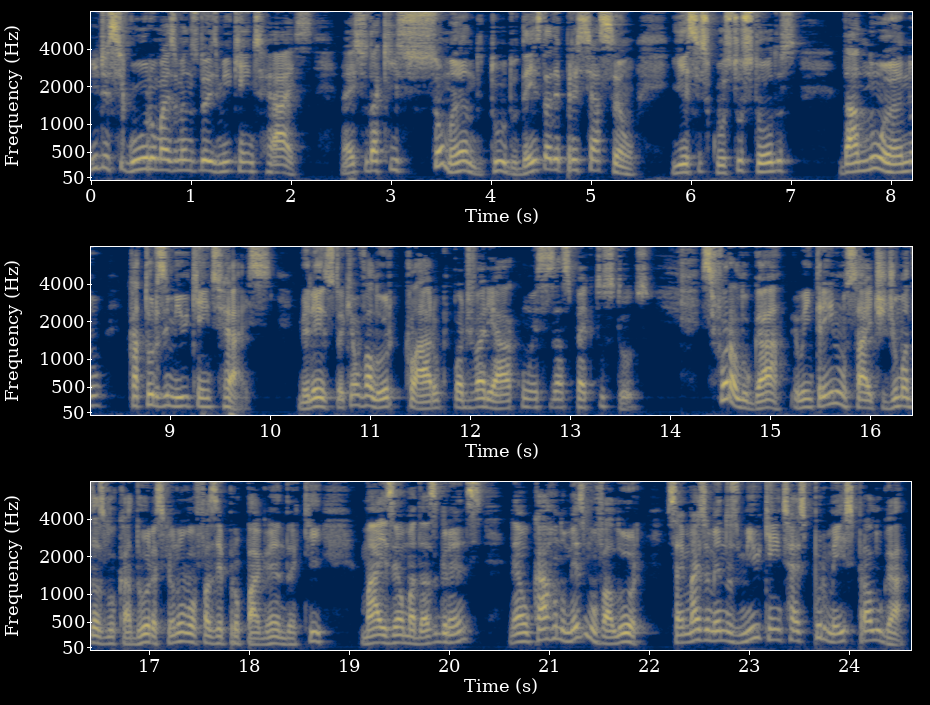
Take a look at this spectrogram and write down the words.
E de seguro, mais ou menos 2.500 reais. Né? Isso daqui somando tudo, desde a depreciação e esses custos todos, dá no ano 14.500 reais. Beleza? Isso daqui é um valor, claro, que pode variar com esses aspectos todos. Se for alugar, eu entrei num site de uma das locadoras, que eu não vou fazer propaganda aqui, mas é uma das grandes. Né? O carro no mesmo valor sai mais ou menos R$ 1.500 por mês para alugar.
